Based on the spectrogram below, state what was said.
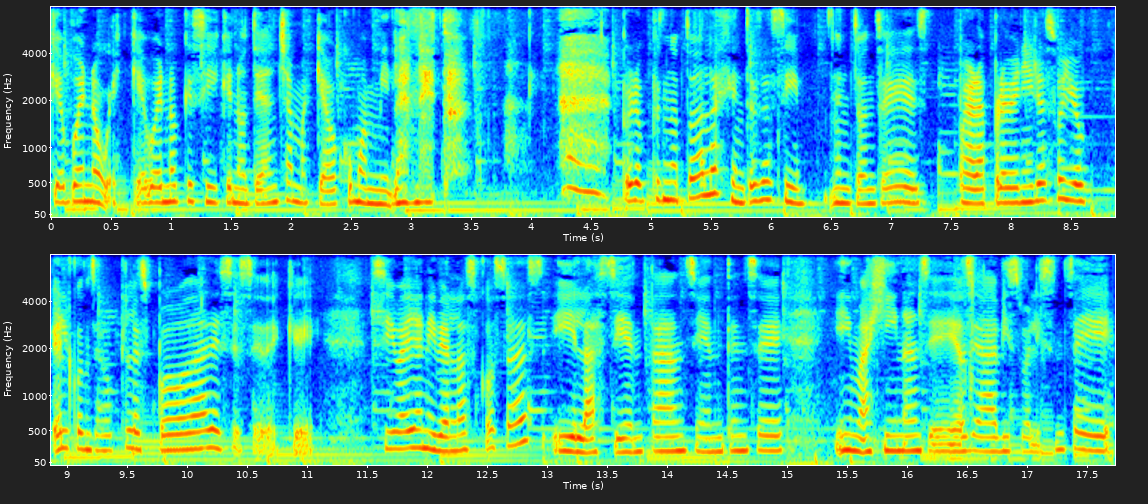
Qué bueno, güey, qué bueno que sí, que no te han chamaqueado como a mí, la neta. Pero pues no toda la gente es así. Entonces, para prevenir eso, yo el consejo que les puedo dar es ese de que si vayan y vean las cosas y las sientan, siéntense, imagínense, o sea, visualícense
